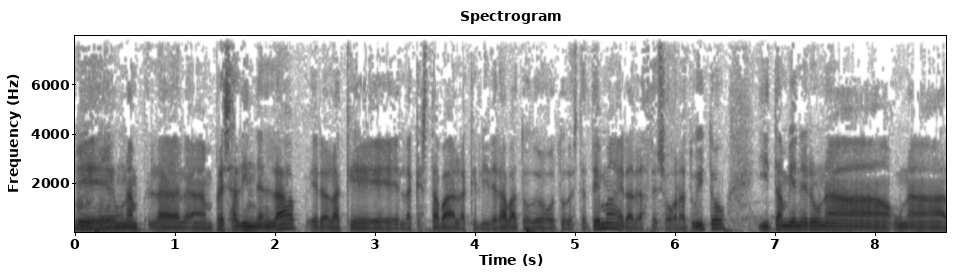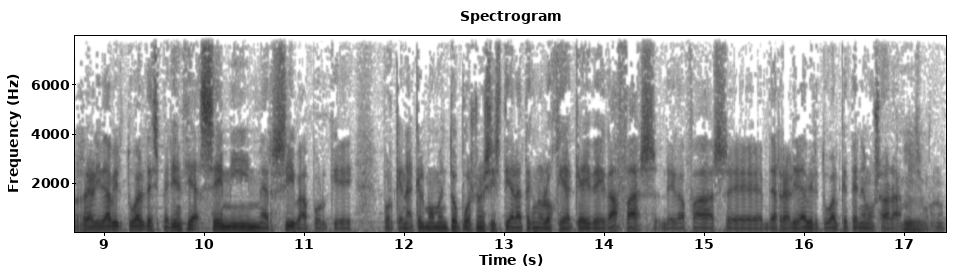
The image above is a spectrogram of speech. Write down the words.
la, empresa Linden Lab era la que, la que estaba, la que lideraba todo, todo este tema, era de acceso gratuito y también era una, una realidad virtual de experiencia semi-inmersiva, porque, porque en aquel momento pues no existía la tecnología que hay de gafas, de gafas eh, de realidad virtual que tenemos ahora mm. mismo.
